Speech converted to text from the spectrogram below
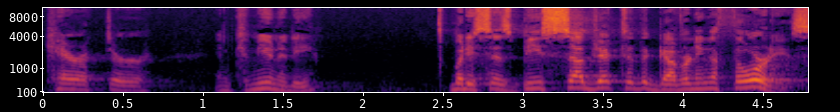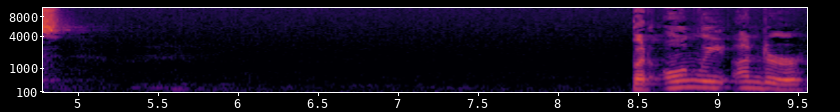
character, and community. But he says, be subject to the governing authorities. But only under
